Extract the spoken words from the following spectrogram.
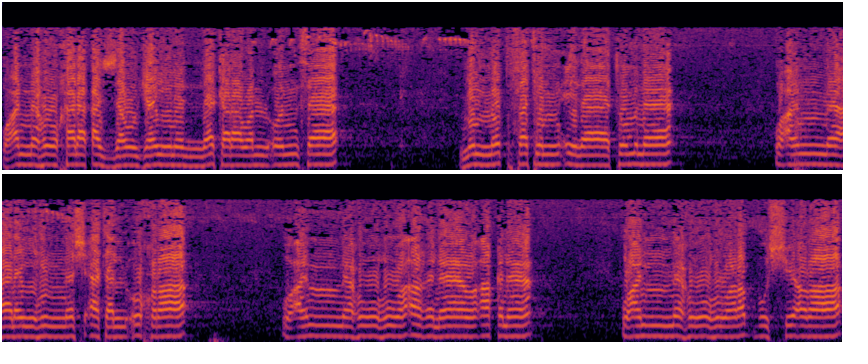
وأنه خلق الزوجين الذكر والأنثى من نطفة إذا تمنى وأن عليه النشأة الأخرى وأنه هو أغنى وأقنى وأنه هو رب الشعرى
